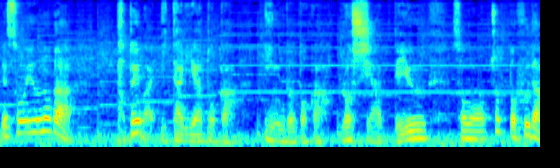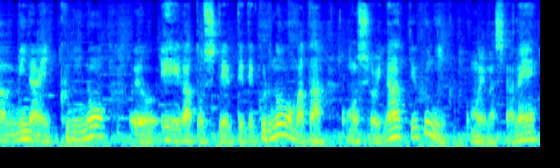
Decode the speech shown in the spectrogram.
でそういうのが例えばイタリアとかインドとかロシアっていうそのちょっと普段見ない国の映画として出てくるのもまた面白いなっていうふうに思いましたね。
